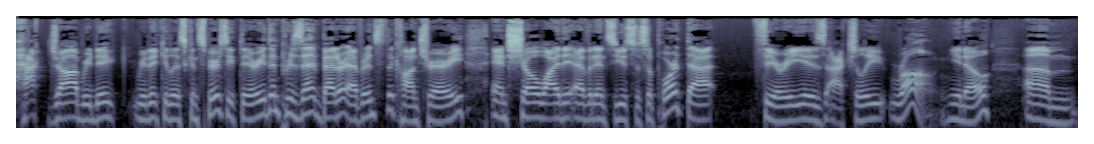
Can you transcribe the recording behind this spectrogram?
hack job ridic- ridiculous conspiracy theory, then present better evidence to the contrary and show why the evidence used to support that theory is actually wrong. You know, um,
